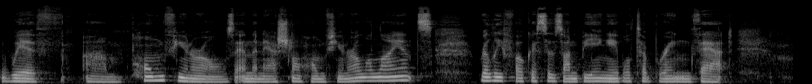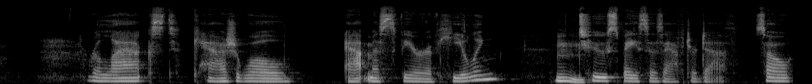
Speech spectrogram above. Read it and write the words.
with um, home funerals and the National Home Funeral Alliance really focuses on being able to bring that relaxed, casual atmosphere of healing to spaces after death. So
